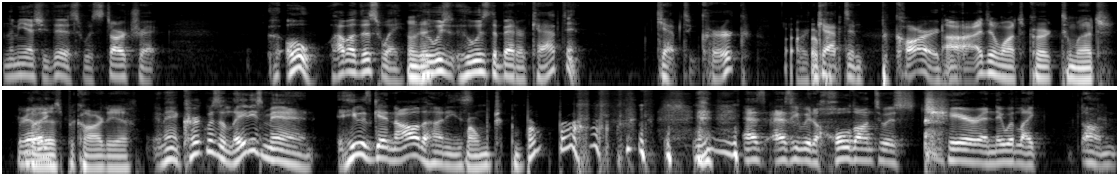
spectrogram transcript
let me ask you this: with Star Trek, oh, how about this way? Okay. Who was who was the better captain? Captain Kirk or, Captain Picard? Uh, I didn't watch Kirk too much. Really? But it's Picard, yeah. man, Kirk was a ladies' man. He was getting all the honeys as as he would hold on to his chair, and they would like um,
